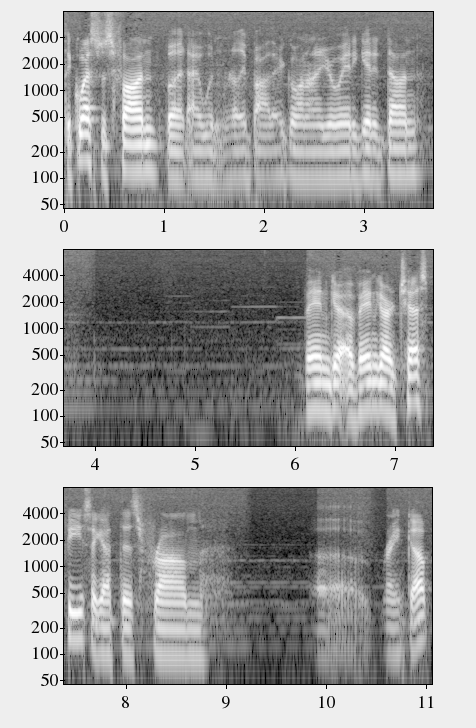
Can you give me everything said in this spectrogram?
the quest was fun, but I wouldn't really bother going of your way to get it done. Vanguard a Vanguard chess piece. I got this from uh, rank up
